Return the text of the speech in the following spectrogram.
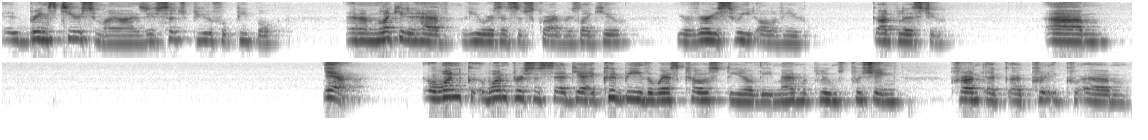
it brings tears to my eyes. You're such beautiful people. And I'm lucky to have viewers and subscribers like you. You're very sweet, all of you. God bless you. Um, yeah, one one person said, yeah, it could be the west coast. You know, the magma plumes pushing, crun- uh, uh, cr- um,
